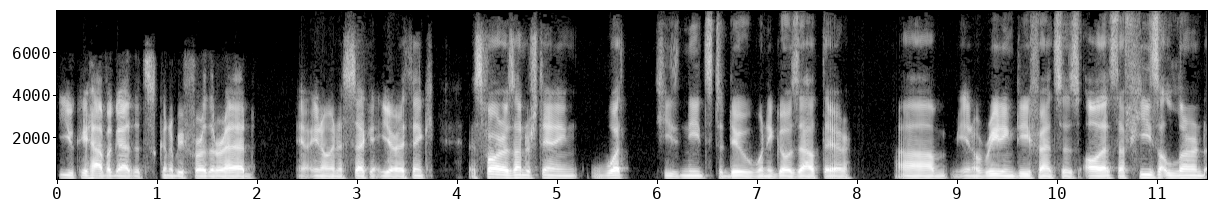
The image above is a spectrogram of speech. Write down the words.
you could have a guy that's going to be further ahead, you know, in a second year. I think as far as understanding what he needs to do when he goes out there, um, you know, reading defenses, all that stuff, he's learned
